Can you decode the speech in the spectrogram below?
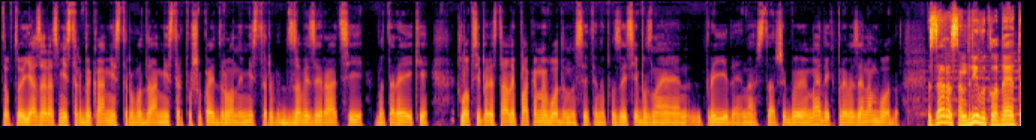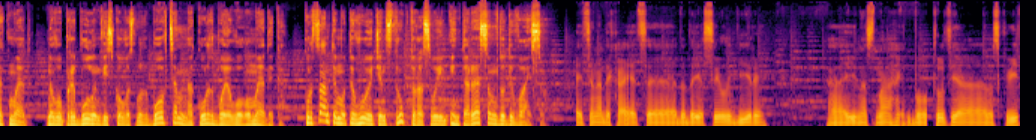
Тобто я зараз містер БК, містер вода, містер пошукай дрони, містер завези рації, батарейки. Хлопці перестали паками воду носити на позиції, бо знає, приїде наш старший бойовий медик, привезе нам воду. Зараз Андрій викладає такмед новоприбулим військовослужбовцям на курс бойового медика. Курсанти мотивують інструктора своїм інтересом до девайсу. Це надихає, це додає сили, віри і наснаги. Бо тут я розквіт,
